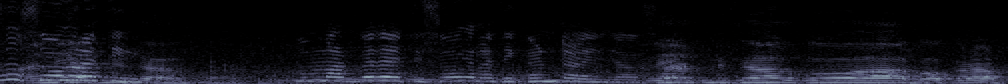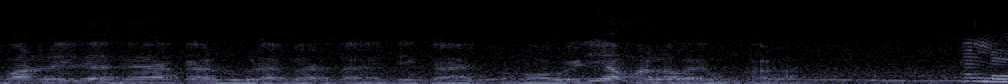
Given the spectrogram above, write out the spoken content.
જશો સોરાથી. અમાર બધાથી છોકરાથી કંટાળી જાવ નેટ નથી આવતો આ છોકરા ફોન લઈ લે છે કા લુગડા પહેરતા નથી કાંઈ. તો હું વિડીયામાં લવાય હું ખાલા. એટલે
